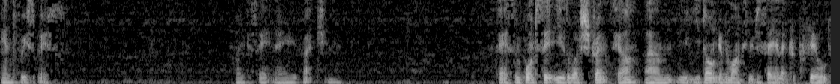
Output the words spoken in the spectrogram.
in free space. You could say a vacuum. Okay, it's important to say, use the word strength here. Um, you, you, don't get the marks if you just say electric field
